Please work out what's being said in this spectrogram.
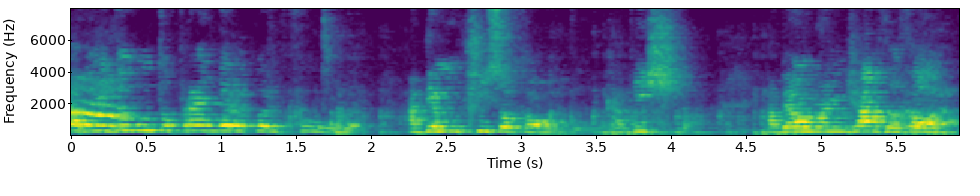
avrei dovuto prendere quel fungo. Abbiamo ucciso Todd, capisci? Abbiamo mangiato Todd.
